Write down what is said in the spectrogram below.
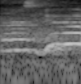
There's you.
